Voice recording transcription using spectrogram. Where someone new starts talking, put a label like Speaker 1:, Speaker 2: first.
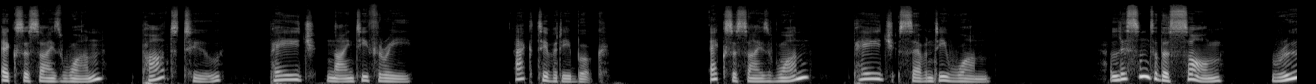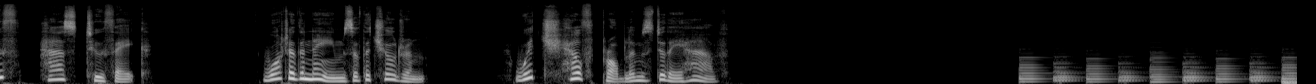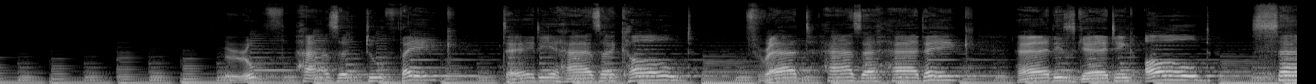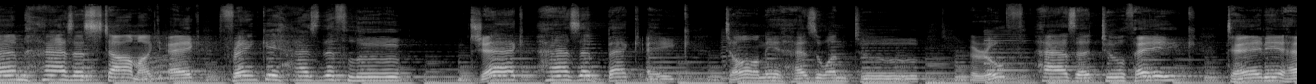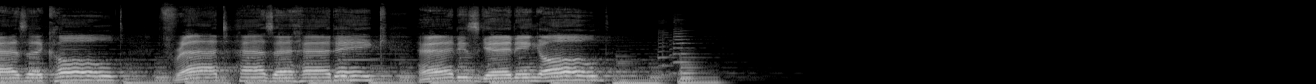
Speaker 1: Exercise 1, Part 2, page 93. Activity Book. Exercise 1, page 71. Listen to the song Ruth Has Toothache. What are the names of the children? Which health problems do they have?
Speaker 2: Ruth has a toothache, Teddy has a cold, Fred has a headache, Eddie's getting old, Sam has a stomach ache, Frankie has the flu, Jack has a backache, Tony has one too. Ruth has a toothache, Teddy has a cold, Fred has a headache, Eddie's getting old.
